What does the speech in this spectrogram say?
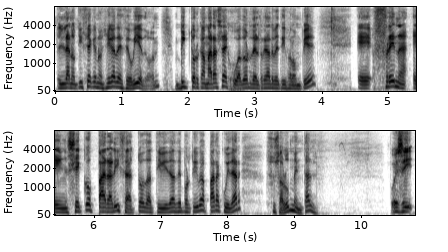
La noticia que nos llega desde Oviedo. Víctor Camarasa, el jugador del Real Betis Balompié, eh, frena en seco, paraliza toda actividad deportiva para cuidar su salud mental. Pues sí,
